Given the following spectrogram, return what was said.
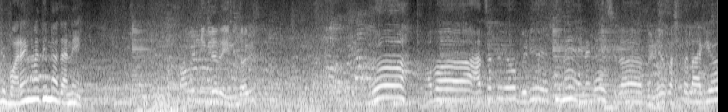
यो भर्याङमाथि नजाने। सबै निक्लेर हिँड्छ कि? र अब आजको यो भिडियो यति नै होइन गाइस र भिडियो कस्तो लाग्यो?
